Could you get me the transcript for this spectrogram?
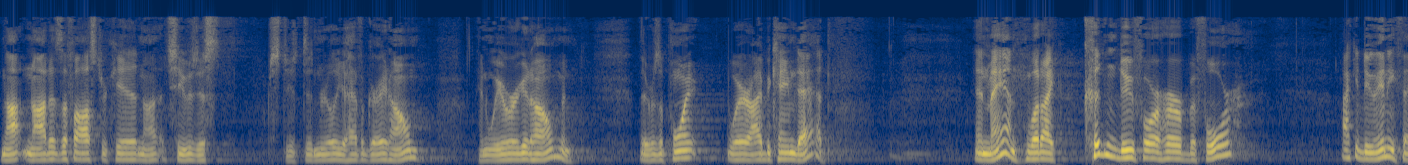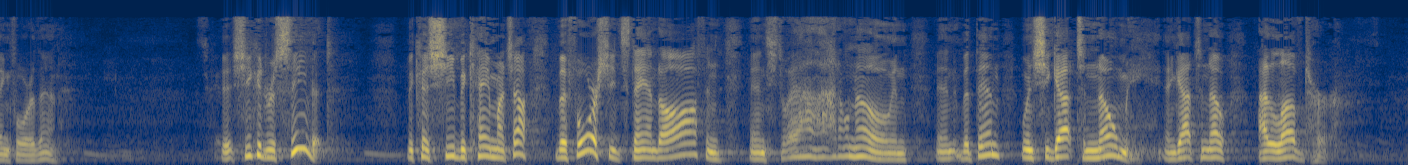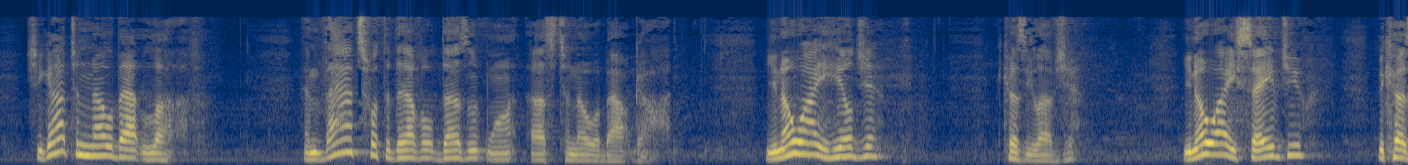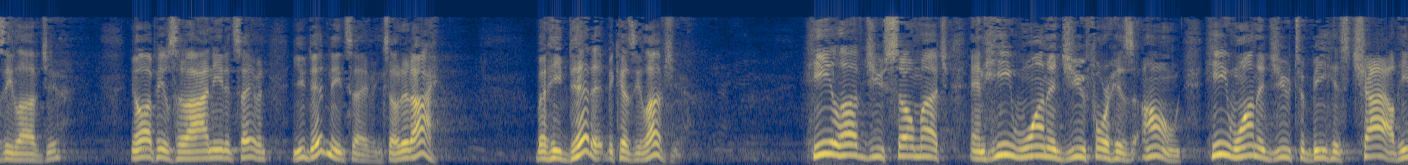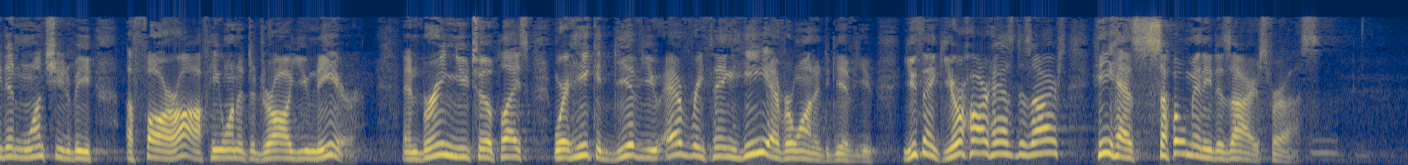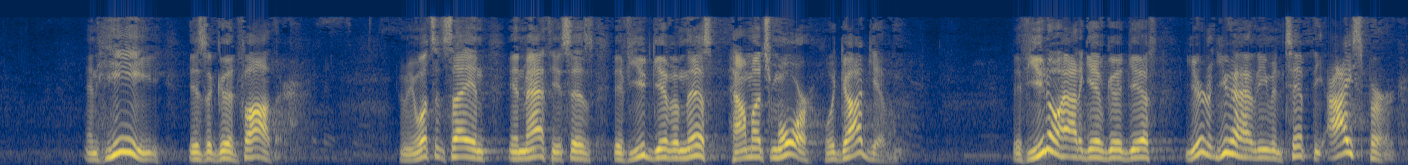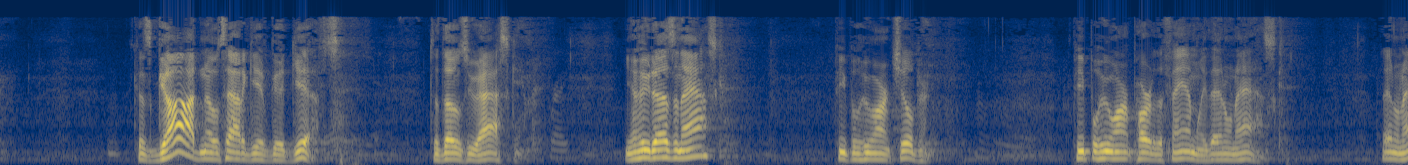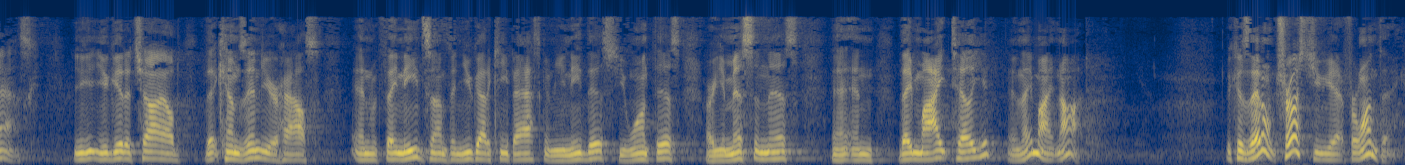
Not, not as a foster kid, not, she was just She just didn't really have a great home, and we were a good home, and there was a point where I became dad. And man, what I couldn't do for her before, I could do anything for her then. It, she could receive it because she became my child. Before she'd stand off and, and she'd, well, I don't know. And, and, but then when she got to know me and got to know I loved her, she got to know that love. And that's what the devil doesn't want us to know about God. You know why he healed you? Because he loves you. You know why he saved you? Because he loved you. You know, a lot of people say, well, I needed saving. You did need saving. So did I. But he did it because he loves you. He loved you so much and he wanted you for his own. He wanted you to be his child. He didn't want you to be afar off. He wanted to draw you near and bring you to a place where he could give you everything he ever wanted to give you. You think your heart has desires? He has so many desires for us. And he is a good father. I mean, what's it say in, Matthew? It says, if you'd give him this, how much more would God give him? If you know how to give good gifts, you're, you haven't even tipped the iceberg. Because God knows how to give good gifts to those who ask him. You know who doesn't ask? People who aren't children. People who aren't part of the family, they don't ask. They don't ask. You, you get a child that comes into your house and if they need something, you got to keep asking them, you need this? You want this? Are you missing this? And, and they might tell you and they might not. Because they don't trust you yet for one thing.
